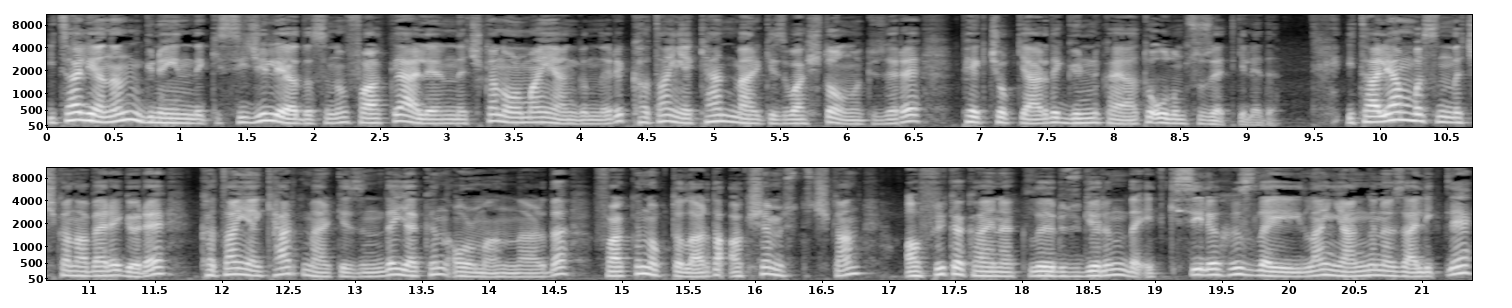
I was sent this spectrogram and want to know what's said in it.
İtalya'nın güneyindeki Sicilya adasının farklı yerlerinde çıkan orman yangınları Katanya kent merkezi başta olmak üzere pek çok yerde günlük hayatı olumsuz etkiledi. İtalyan basında çıkan habere göre Katanya kent merkezinde yakın ormanlarda farklı noktalarda akşamüstü çıkan Afrika kaynaklı rüzgarın da etkisiyle hızla yayılan yangın özellikle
